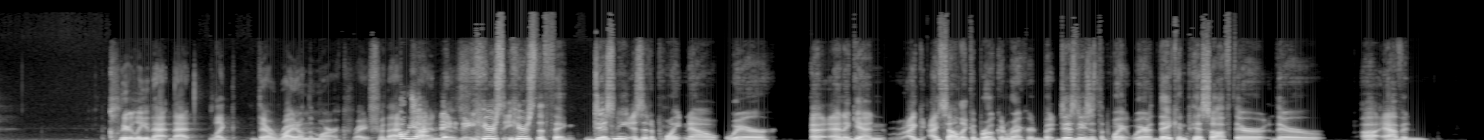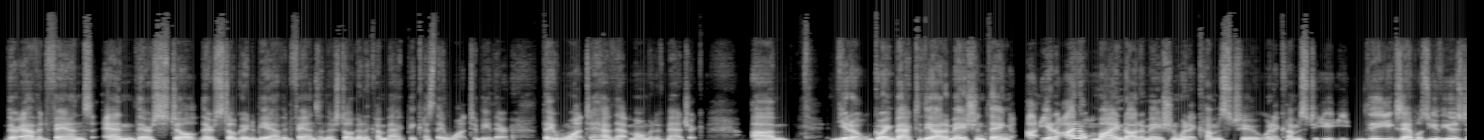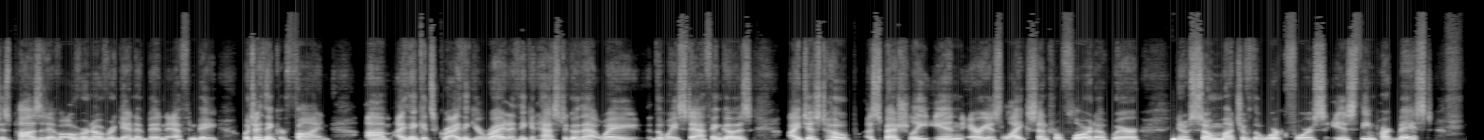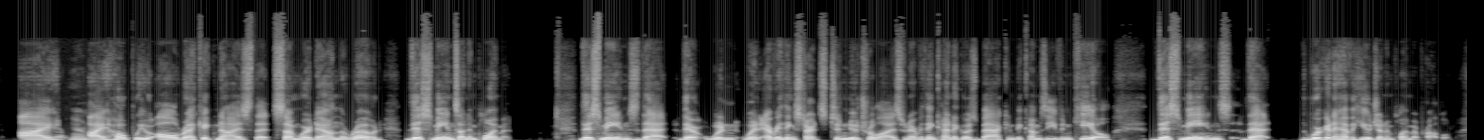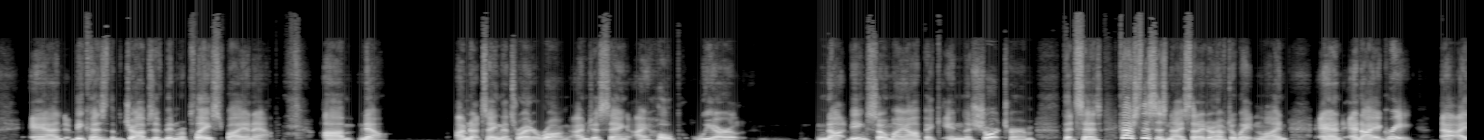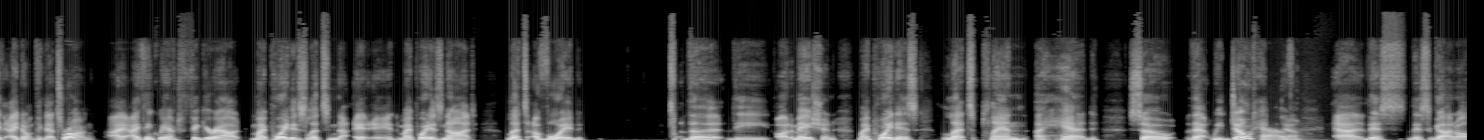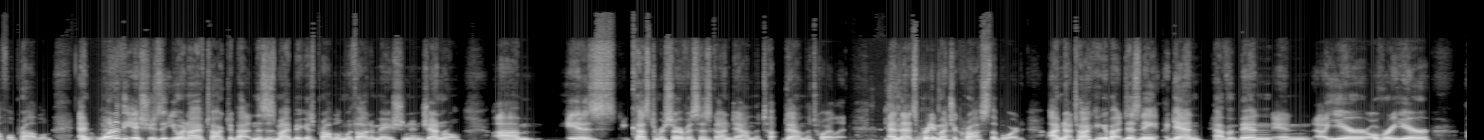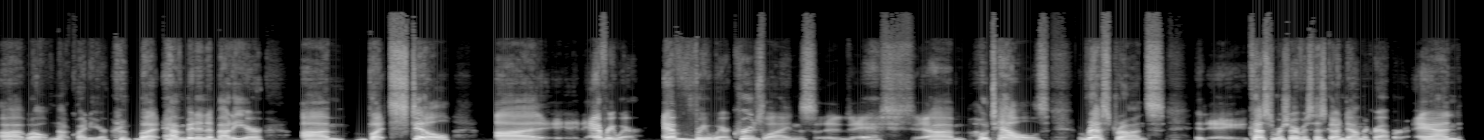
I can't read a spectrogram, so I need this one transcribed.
clearly that that like they're right on the mark, right? For that oh, yeah. trend of, here's here's the thing. Disney is at a point now where uh, and again, I, I, sound like a broken record, but Disney's at the point where they can piss off their their uh, avid they're avid fans and they're still they're still going to be avid fans and they're still going to come back because they want to be there. They want to have that moment of magic. Um, you know, going back to the automation thing, uh, you know, I don't mind automation when it comes to when it comes to you, the examples you've used as positive over and over again have been F and B, which I think are fine. Um, I think it's. I think you're right. I think it has to go that way, the way staffing goes. I just hope, especially in areas like Central Florida, where you know so much of the workforce is theme park based. I yeah. I hope we all recognize that somewhere down the road, this means unemployment. This means that there when when everything starts to neutralize, when everything kind of goes back and becomes even keel, this means that we're going to have a huge unemployment problem, and because the jobs have been replaced by an app. Um, now, I'm not saying that's right or wrong. I'm just saying I hope we are not being so myopic in the short term that says, "Gosh, this is nice that I don't have to wait in line," and and I agree. I, I don't think that's wrong. I, I think we have to figure out. My point is, let's not. It, it, my point is not let's avoid the the automation. My point is let's plan ahead so that we don't have yeah. uh, this this god awful problem. And yeah. one of the issues that you and I have talked about, and this is my biggest problem with automation in general. Um, is customer service has gone down the to- down the toilet, and that's pretty much across the board. I'm not talking about Disney again. Haven't been in a year, over a year. Uh, well, not quite a year, but haven't been in about a year. Um, but still, uh, everywhere, everywhere, cruise lines, uh, um, hotels, restaurants, uh, customer service has gone down the crapper, and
